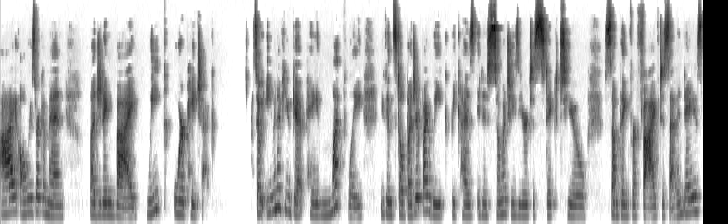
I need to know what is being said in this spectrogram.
I always recommend budgeting by week or paycheck. So even if you get paid monthly, you can still budget by week because it is so much easier to stick to something for five to seven days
